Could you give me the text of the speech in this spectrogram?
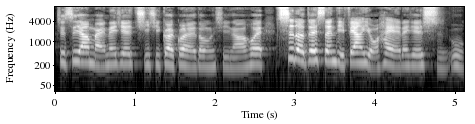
就是要买那些奇奇怪怪的东西，然后会吃的对身体非常有害的那些食物，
